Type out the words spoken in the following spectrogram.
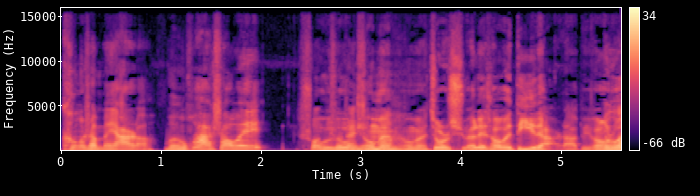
坑什么样的？文化稍微说我说这我明白明白，就是学历稍微低一点的，比方说，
